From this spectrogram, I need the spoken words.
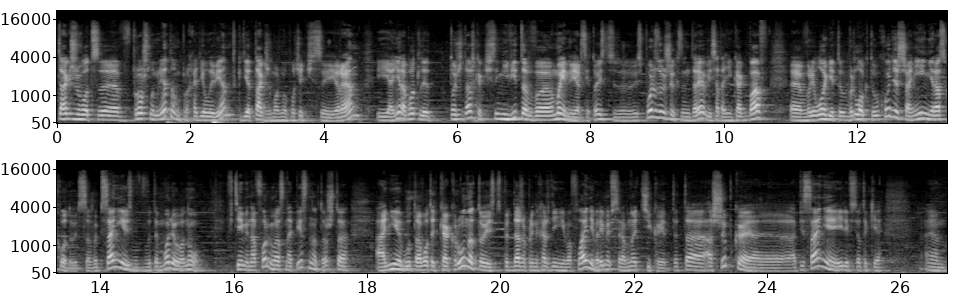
также вот э, в прошлом летом проходил ивент, где также можно получить часы РН, и они работали точно так же, как часы Невита в main-версии. То есть э, используешь их из инвентаря, висят они как баф, э, в релоге ты, в релог ты уходишь, они не расходуются. В описании в этом моле, ну, в теме на форуме у вас написано то, что они будут работать как руна, то есть даже при нахождении в офлайне время все равно тикает. Это ошибка, э, описание или все-таки эм,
